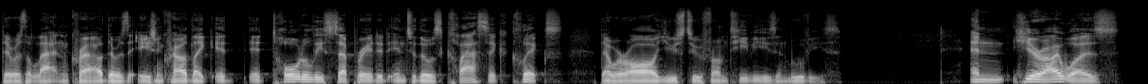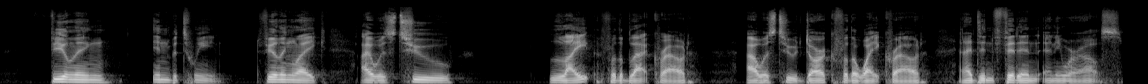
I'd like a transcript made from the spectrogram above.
there was the Latin crowd, there was the Asian crowd. Like it, it totally separated into those classic cliques that we're all used to from TVs and movies. And here I was feeling in between, feeling like I was too light for the black crowd, I was too dark for the white crowd, and I didn't fit in anywhere else.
